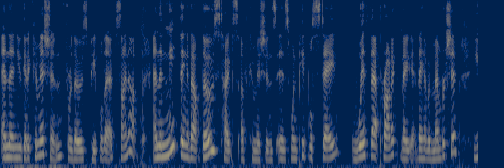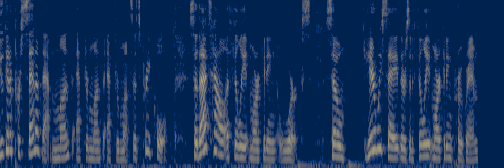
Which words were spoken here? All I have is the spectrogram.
And then you get a commission for those people that sign up. And the neat thing about those types of commissions is when people stay with that product, they, they have a membership, you get a percent of that month after month after month. So it's pretty cool. So that's how affiliate marketing works. So here we say there's an affiliate marketing program.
